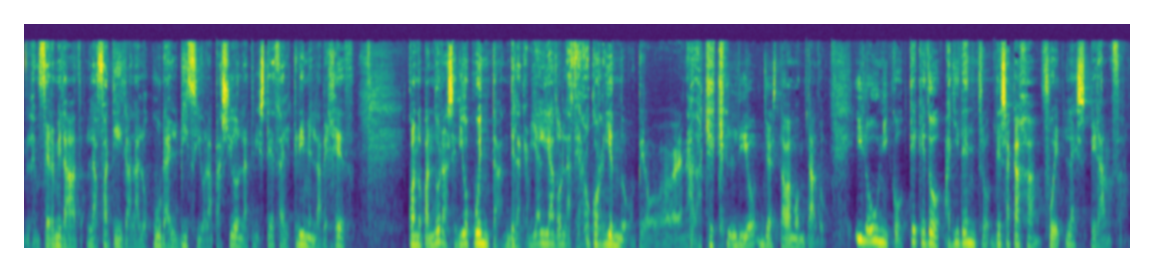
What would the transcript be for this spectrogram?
La enfermedad, la fatiga, la locura, el vicio, la pasión, la tristeza, el crimen, la vejez. Cuando Pandora se dio cuenta de la que había liado, la cerró corriendo, pero eh, nada, que, el lío ya estaba montado. Y lo único que quedó allí dentro de esa caja fue la esperanza,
